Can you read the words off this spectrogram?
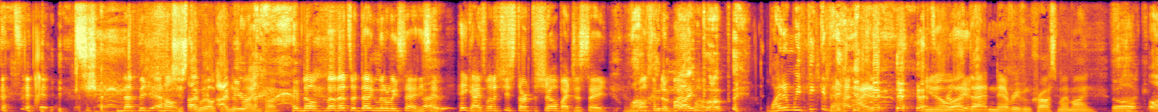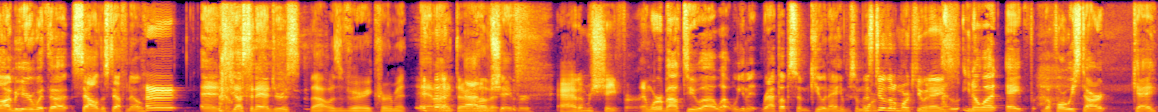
Nothing else. Just I'm- welcome I'm to here- Mind Pump. no, no, that's what Doug literally said. He said, "Hey guys, why don't you start the show by just saying Welcome, to, Mind Pump. Why didn't we think of that? I, you know brilliant. what? That never even crossed my mind. Oh, well, I'm here with uh, Sal DiStefano and Justin Andrews That was very Kermit and I'm right there. I Adam love it. Schafer. Adam Schafer. And we're about to uh, what? We're gonna wrap up some Q and A. Some more. Let's do a little more Q and A's. you know what? Hey, f- before we start, okay.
